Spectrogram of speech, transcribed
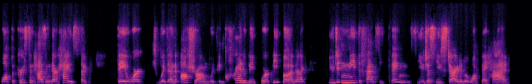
what the person has in their house. Like they worked with an ashram with incredibly poor people, and they're like, you didn't need the fancy things. You just you started with what they had.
